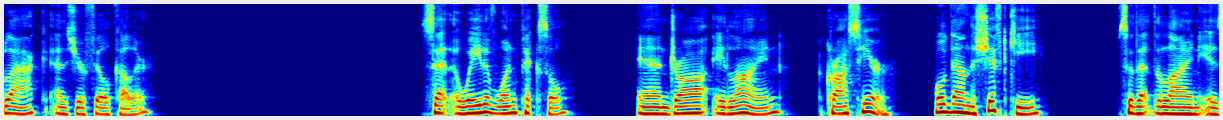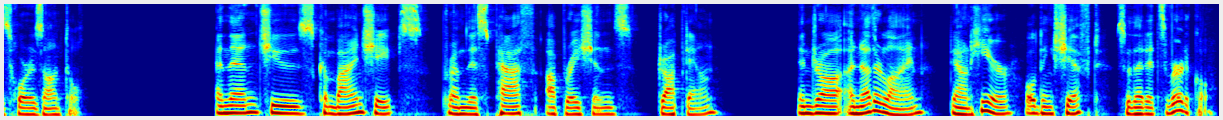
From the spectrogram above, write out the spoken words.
black as your fill color, set a weight of one pixel, and draw a line across here. Hold down the Shift key, so that the line is horizontal. And then choose Combine Shapes from this Path Operations dropdown and draw another line down here holding Shift so that it's vertical.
